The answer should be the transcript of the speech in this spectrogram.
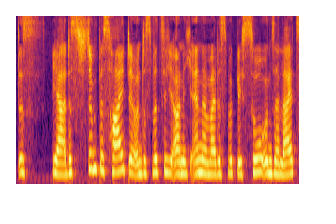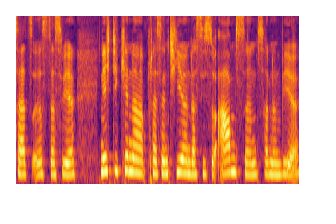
das, ja, das stimmt bis heute und das wird sich auch nicht ändern, weil das wirklich so unser Leitsatz ist, dass wir nicht die Kinder präsentieren, dass sie so arm sind, sondern wir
